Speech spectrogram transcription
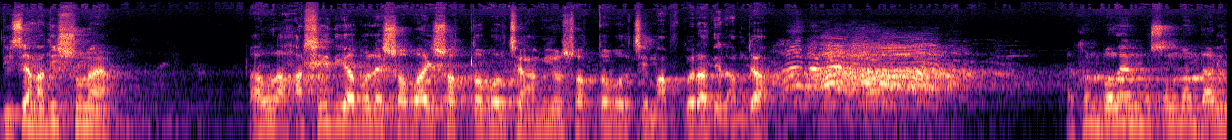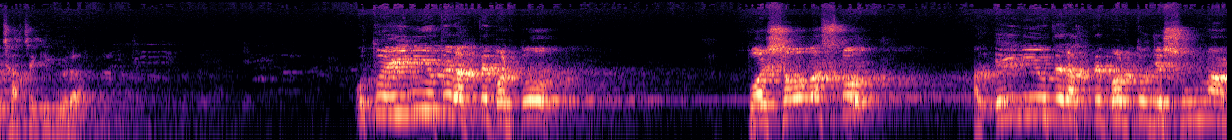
দিছে হাদিস শোনায়। আল্লাহ হাসি দিয়া বলে সবাই সত্য বলছে, আমিও সত্য বলছি, মাফ করে দিলাম, যা। এখন বলেন, মুসলমান দাড়ি ছাছে কি করে? ও তো এই নিয়তে রাখতে পারতো। পয়সাও বাঁচত, আর এই নিয়তে রাখতে পারতো যে, শুনলাম,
